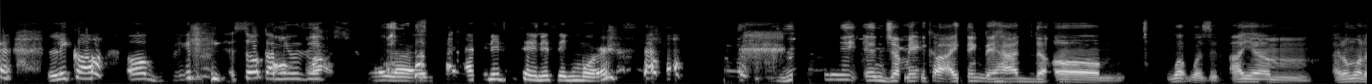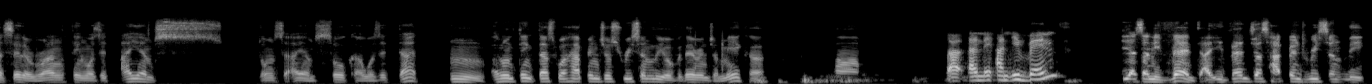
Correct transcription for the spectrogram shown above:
liquor, oh, soca oh, music. Oh, I didn't need to say anything more. Recently in Jamaica, I think they had the um, what was it? I am. I don't want to say the wrong thing. Was it I am? Don't say I am soca. Was it that? Mm, I don't think that's what happened just recently over there in Jamaica. Um, uh, an an event. Yes, an event. An event just happened recently.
